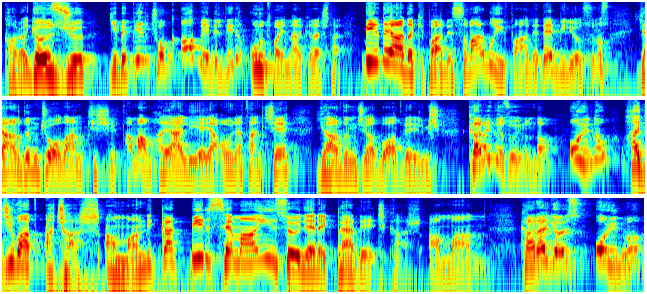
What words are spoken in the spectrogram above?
karagözcü gibi birçok ad verildiğini unutmayın arkadaşlar. Bir de yardak ifadesi var. Bu ifadede biliyorsunuz yardımcı olan kişi. Tamam hayaliye ya oynatan kişiye yardımcıya bu ad verilmiş. Karagöz oyununda oyunu Hacivat açar. Aman dikkat bir semai söyleyerek perdeye çıkar. Aman. Karagöz oyunu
